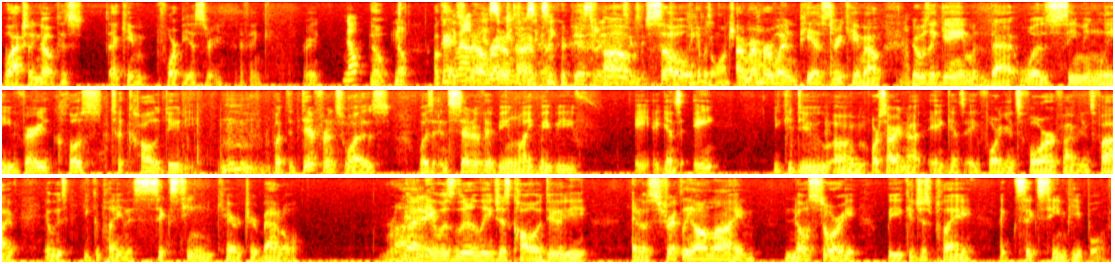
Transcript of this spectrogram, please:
well, actually no, because that came before PS3, I think, right? nope. nope. Nope. Okay, Came so out now on I'm right PS3 on and time. 360. PS3. Um, 360. so I think it was a launch. I title. remember when PS3 came out, No. there was a game that was seemingly very close to Call of Duty. Mm. But the difference was was instead of it being like maybe f- eight against eight, you could do um or sorry, not eight against eight, four against four, or five against five. It was you could play in a sixteen character battle. Right. And it was literally just Call of Duty and it was strictly online, no story, but you could just play like sixteen people.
